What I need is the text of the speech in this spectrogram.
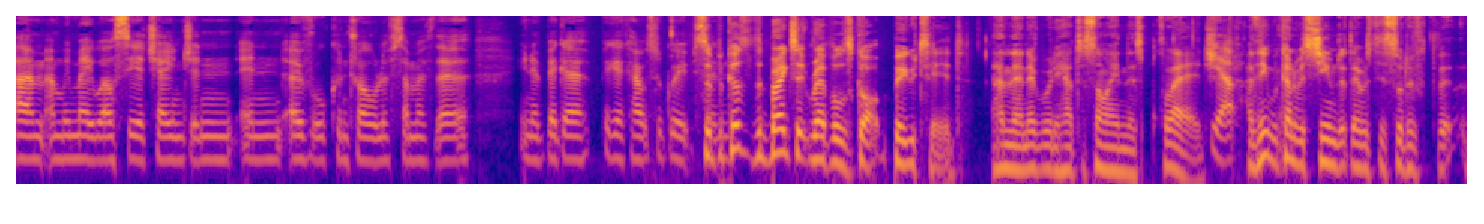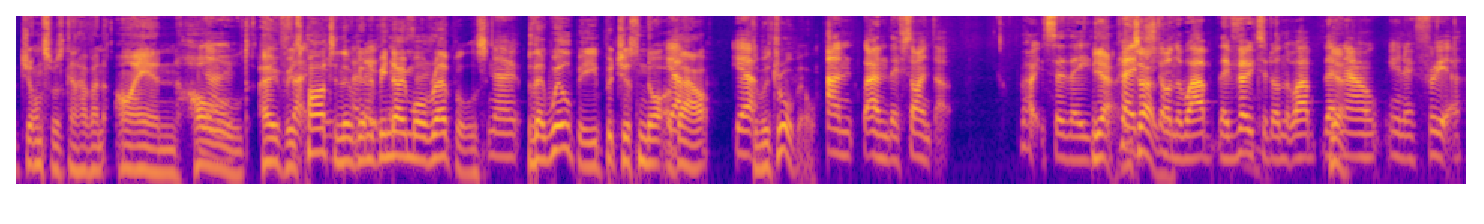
um, and we may well see a change in in overall control of some of the you know bigger bigger council groups. So and- because the Brexit rebels got booted and then everybody had to sign this pledge, Yeah. I think we kind of assumed that there was this sort of that Johnson was going to have an iron hold over his party and there were I going to be no think more rebels. No. But there will be, but just not about Yeah. the withdrawal bill. and and they've signed that. Right, so they, Yeah, they pledged exactly. on the web, they voted on the web, they're Yeah. now, you know, freer.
